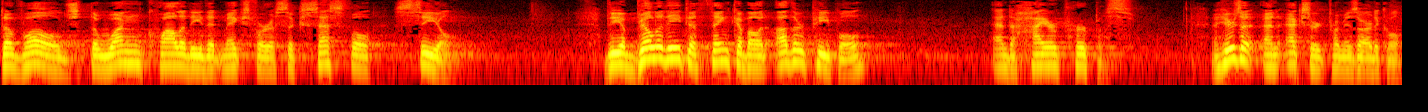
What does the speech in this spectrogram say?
divulged the one quality that makes for a successful SEAL. The ability to think about other people and a higher purpose. And here's a, an excerpt from his article.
